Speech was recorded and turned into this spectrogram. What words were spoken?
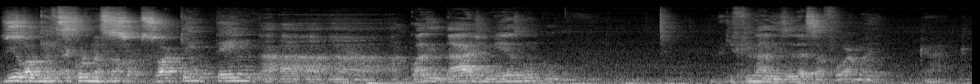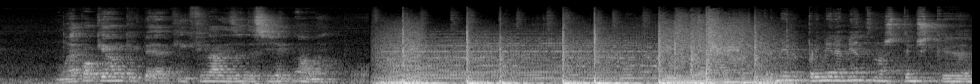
Viu só quem, a? Só, só, quem tem a, a, a, a, qualidade mesmo que finaliza dessa forma aí. Não é qualquer um que, que finaliza desse jeito não, hein? primeiramente nós temos que,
